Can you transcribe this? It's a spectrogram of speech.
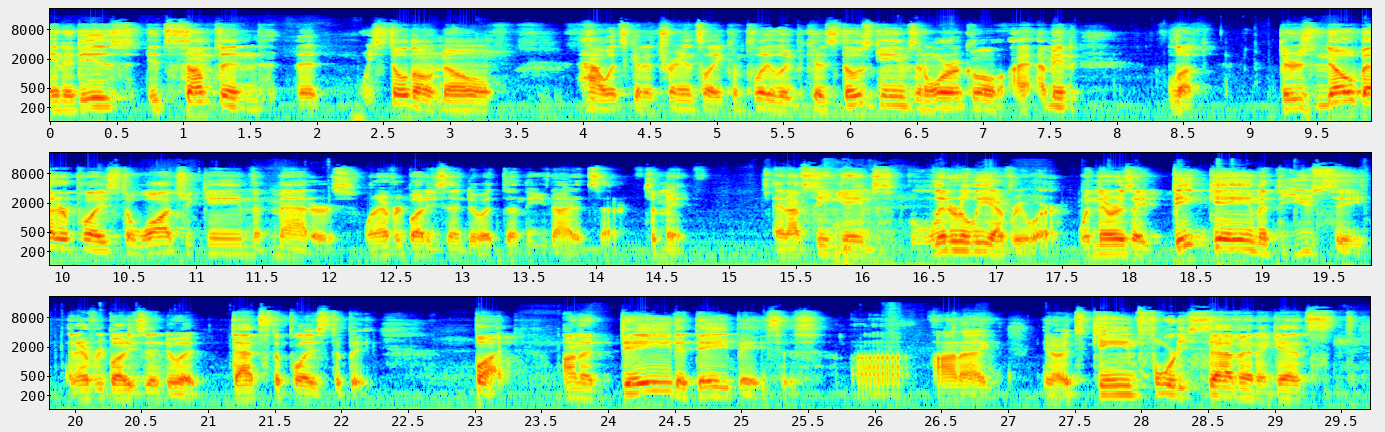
and it is it's something that we still don't know how it's going to translate completely because those games in Oracle. I, I mean, look, there's no better place to watch a game that matters when everybody's into it than the United Center. To me and I've seen games literally everywhere. When there is a big game at the UC and everybody's into it, that's the place to be. But on a day to day basis, uh, on a you know it's game 47 against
